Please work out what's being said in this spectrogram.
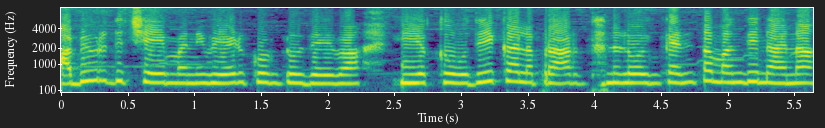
అభివృద్ధి చేయమని వేడుకుంటూ దేవా. ఈ యొక్క ఉదయకాల ప్రార్థనలో ఇంకెంత మంది నాయన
